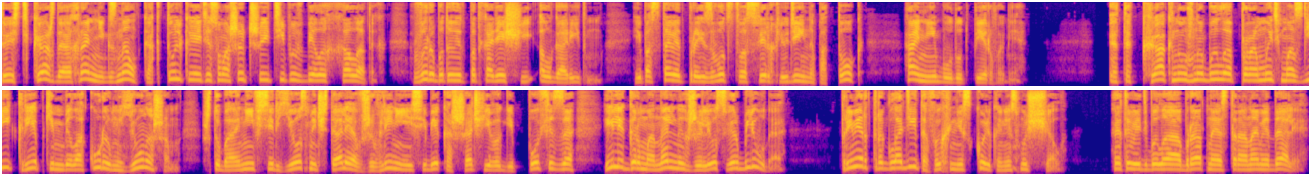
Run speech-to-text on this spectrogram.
то есть каждый охранник знал, как только эти сумасшедшие типы в белых халатах выработают подходящий алгоритм и поставят производство сверхлюдей на поток, они будут первыми. Это как нужно было промыть мозги крепким белокурым юношам, чтобы они всерьез мечтали о вживлении себе кошачьего гипофиза или гормональных желез верблюда? Пример троглодитов их нисколько не смущал. Это ведь была обратная сторона медали.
